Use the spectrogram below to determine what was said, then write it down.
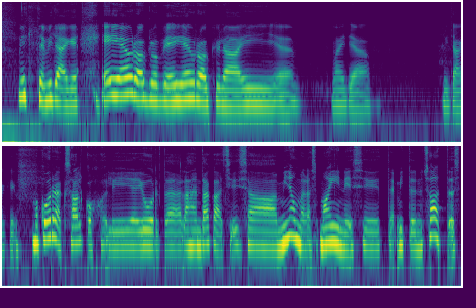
mitte midagi, ei Euroklubi, ei Euroküla, ei äh, ma ei tea midagi. ma korraks alkoholi juurde lähen tagasi, sa minu meelest mainisid, mitte nüüd saates,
